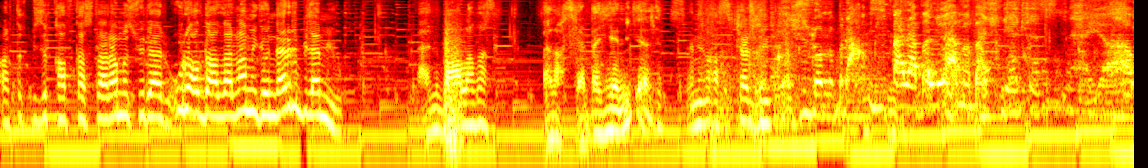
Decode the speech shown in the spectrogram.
artık bizi Kafkaslara mı sürer, Ural dağlarına mı gönderir bilemiyor. Beni bağlamaz. Ben askerden yeni geldim. Senin askerliğin... Siz onu bırakın biz arabalığa mı başlayacağız? Ne ya?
